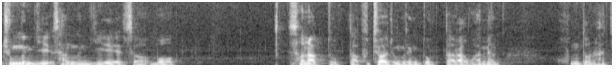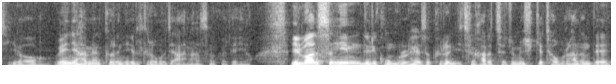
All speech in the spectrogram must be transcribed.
중근기 상근기에서 뭐 선악도 없다 부처와 중생도 없다라고 하면 혼돈하지요. 왜냐하면 그런 얘기를 들어보지 않아서 그래요. 일반 스님들이 공부를 해서 그런 이치를 가르쳐 주면 쉽게 접을 하는데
